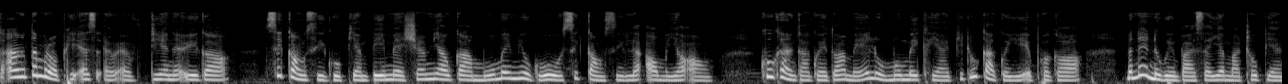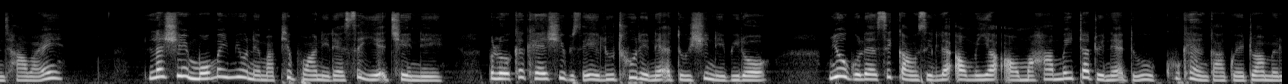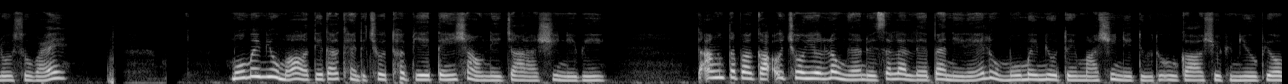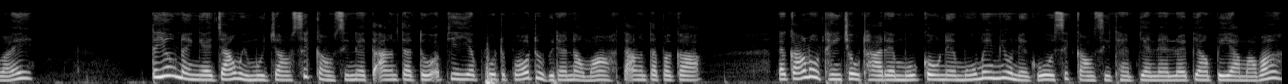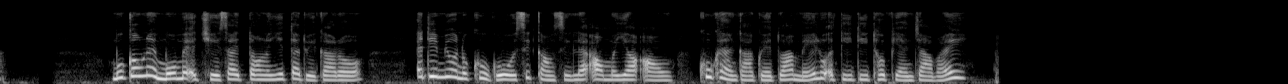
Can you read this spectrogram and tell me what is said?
တအန်းတမတော် PSLF DNA ကစစ်ကောင်စီကိုပြန်ပေးမဲ့ရှမ်းမြောက်ကမိုးမိတ်မြို့ကိုစစ်ကောင်စီလက်အောက်မရောက်အောင်ခုခံကာကွယ်သွားမယ်လို့မိုးမိတ်ခရိုင်ပြည်သူ့ကာကွယ်ရေးအဖွဲ့ကမနေ့နိုဝင်ဘာ10ရက်မှာထုတ်ပြန်ထားပါတယ်။လက်ရှိမိုးမိတ်မြို့နယ်မှာဖြစ်ပွားနေတဲ့စစ်ရေးအခြေအနေဘလို့ခက်ခဲရှိပါစေလူထုတွေနဲ့အတူရှိနေပြီးတော့မြို့ကိုလည်းစစ်ကောင်စီလက်အောက်မရောက်အောင်မဟာမိတ်တပ်တွေနဲ့အတူခုခံကာကွယ်သွားမယ်လို့ဆိုပါတယ်။ မိုးမိတ်မြို့မှာဒေသခံတချို့ထွက်ပြေးတိမ်းရှောင်နေကြတာရှိနေပြီးတအန်းတပတ်ကအုတ်ချိုရလုပ်ငန်းတွေဆက်လက်လဲပတ်နေတယ်လို့မိုးမိတ်မြို့တွင်မှာရှိနေသူသူကရွှေဖမျိုးပြောပါတယ်။တရုတ်နိုင်ငံကြောင်းဝင်မှုကြောင့်စစ်ကောင်စီနဲ့တအန်းတပ်တို့အပြစ်ရဖို့တဘောတူပြီးတဲ့နောက်မှာတအန်းတပတ်က၎င်းတို့ထိန်းချုပ်ထားတဲ့မိုးကုန်းနဲ့မိုးမိတ်မြို့နယ်ကိုစစ်ကောင်စီထံပြန်လည်လွှဲပြောင်းပေးရမှာပါ။မိုးကုန်းနဲ့မိုးမိတ်အခြေဆိုင်တော်လရင်တပ်တွေကတော့ အဒီမြို့နှစ်ခုကိုစစ်ကောင်စီလက်အောက်မရောက်အောင်ခုခံကာကွယ်သွားမယ်လို့အတီးတီးထုတ်ပြန်ကြပါတယ်။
